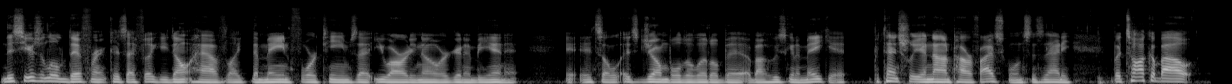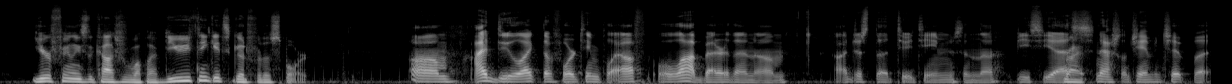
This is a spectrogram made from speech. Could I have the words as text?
this year's a little different because I feel like you don't have like the main four teams that you already know are going to be in it. It. It's a it's jumbled a little bit about who's going to make it. Potentially a non-power five school in Cincinnati, but talk about your feelings of the college football playoff. Do you think it's good for the sport? Um, I do like the four-team playoff a lot better than um, uh, just the two teams in the BCS Right. national championship. But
